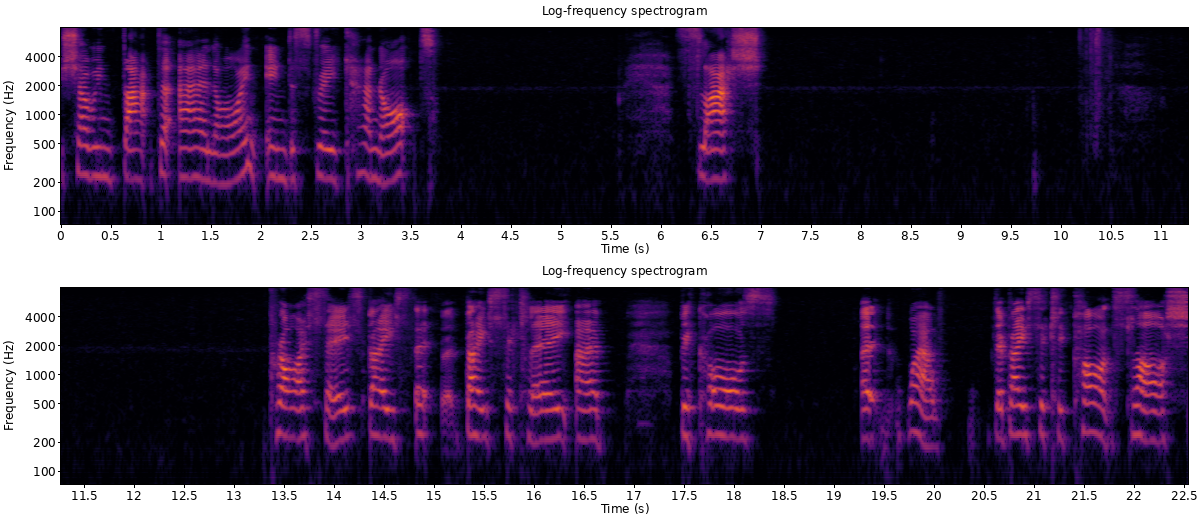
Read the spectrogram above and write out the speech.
showing that the airline industry cannot slash. Prices uh, basically uh, because uh, well they basically can't slash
